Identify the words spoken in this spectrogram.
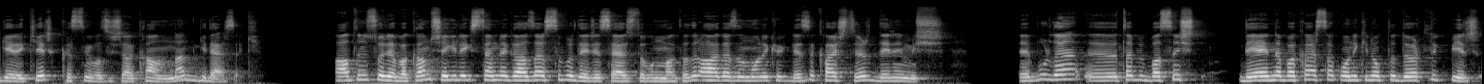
gerekir. Kısmi basınçlar kanunundan gidersek. 6. soruya bakalım. Şekildeki sistemde gazlar 0 derece Celsius'ta bulunmaktadır. A gazının molekül kütlesi kaçtır denilmiş. E, burada e, tabi basınç değerine bakarsak 12.4'lük bir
